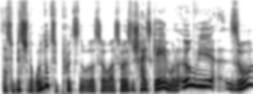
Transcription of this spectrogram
das so ein bisschen runterzuputzen oder sowas. So ist ein scheiß Game oder irgendwie so.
